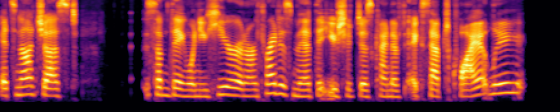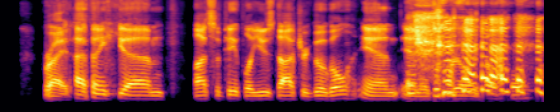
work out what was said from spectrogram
it's not just something when you hear an arthritis myth that you should just kind of accept quietly. Right. I think um, lots of people use Dr. Google and, and it's really helpful.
